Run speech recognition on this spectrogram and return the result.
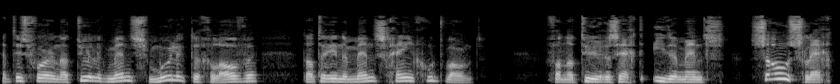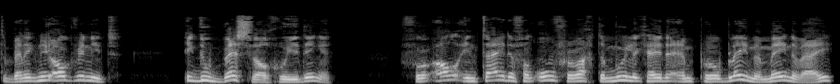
Het is voor een natuurlijk mens moeilijk te geloven dat er in een mens geen goed woont. Van nature zegt ieder mens, zo slecht ben ik nu ook weer niet. Ik doe best wel goede dingen. Vooral in tijden van onverwachte moeilijkheden en problemen menen wij,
